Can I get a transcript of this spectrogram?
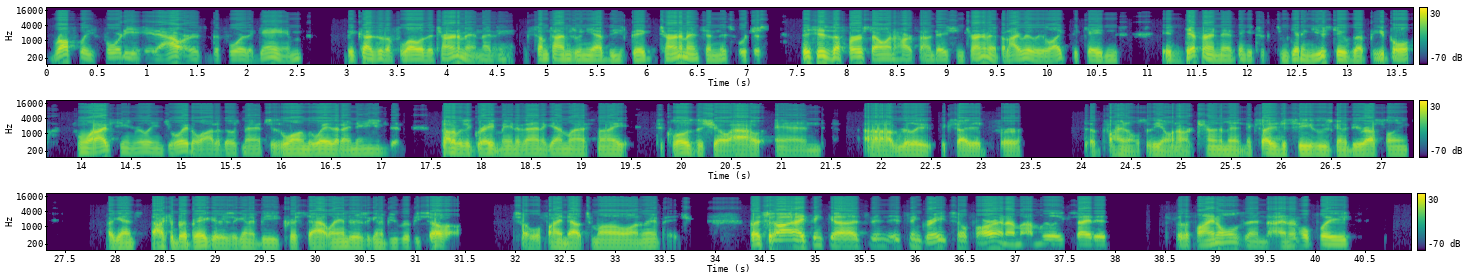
roughly 48 hours before the game because of the flow of the tournament. And I think sometimes when you have these big tournaments, and this we're just this is the first Owen Hart Foundation tournament, but I really like the cadence. It's different. And I think it took some getting used to, but people, from what I've seen, really enjoyed a lot of those matches along the way that I named, and thought it was a great main event again last night to close the show out, and uh, really excited for the finals of the Owen Hart tournament, and excited to see who's going to be wrestling against Dr. Britt Baker. Is it going to be Kris Statlander? Is it going to be Ruby Soho? So we'll find out tomorrow on Rampage. But so I think uh, it's been it's been great so far, and I'm I'm really excited for the finals, and and hopefully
